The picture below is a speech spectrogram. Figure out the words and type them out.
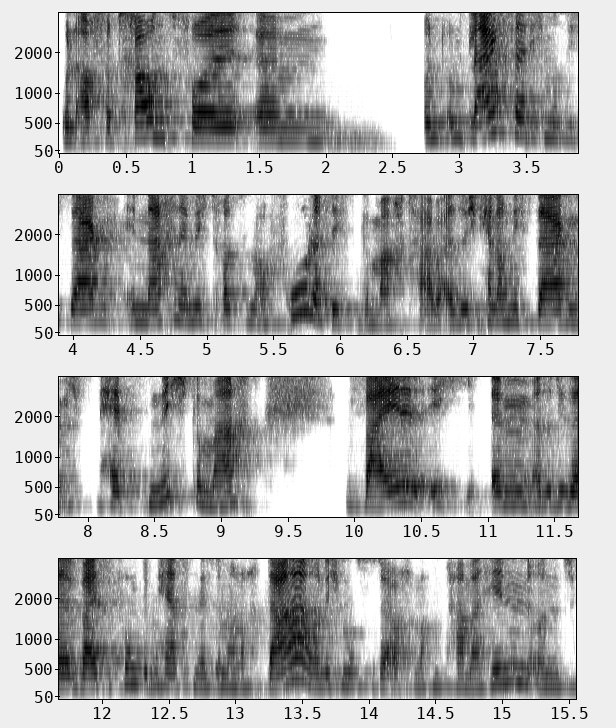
und auch vertrauensvoll. Ähm, und, und gleichzeitig muss ich sagen, im Nachhinein bin ich trotzdem auch froh, dass ich es gemacht habe. Also ich kann auch nicht sagen, ich hätte es nicht gemacht weil ich, ähm, also dieser weiße Punkt im Herzen, ist immer noch da und ich musste da auch noch ein paar Mal hin und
